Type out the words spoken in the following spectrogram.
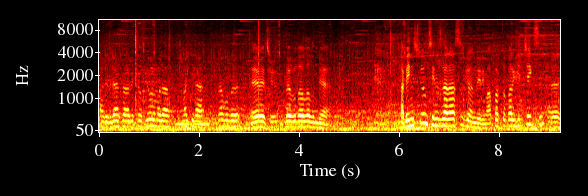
Hadi Bülent abi çok yormadan makine, double'ı Evet şu double'ı alalım ya. Ha ben istiyorum seni zararsız göndereyim. Apar topar gideceksin. evet.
